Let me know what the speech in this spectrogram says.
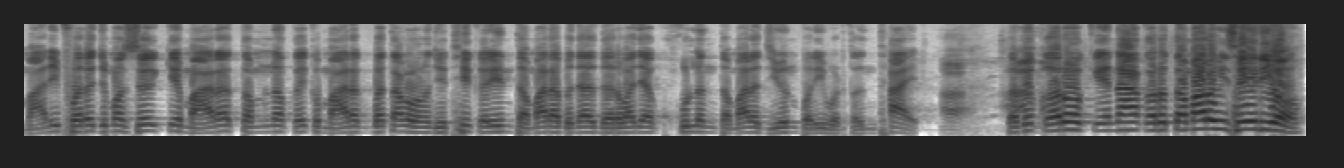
મારી ફરજમાં છે કે મારે તમને કંઈક માર્ગ બતાવવાનો જેથી કરીને તમારા બધા દરવાજા ખુલે ને તમારા જીવન પરિવર્તન થાય. હા. તમે કરો કે ના કરો તમારો વિષય રહ્યો.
